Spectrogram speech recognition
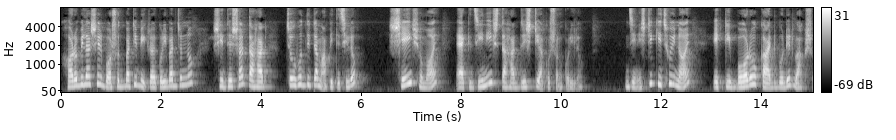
হরবিলাসের বসতবাটি বিক্রয় করিবার জন্য সিদ্ধেশ্বর তাহার চৌহদ্দিটা মাপিতেছিল। সেই সময় এক জিনিস তাহার দৃষ্টি আকর্ষণ করিল। জিনিসটি কিছুই নয়, একটি বড় কার্ডবোর্ডের বাক্স।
